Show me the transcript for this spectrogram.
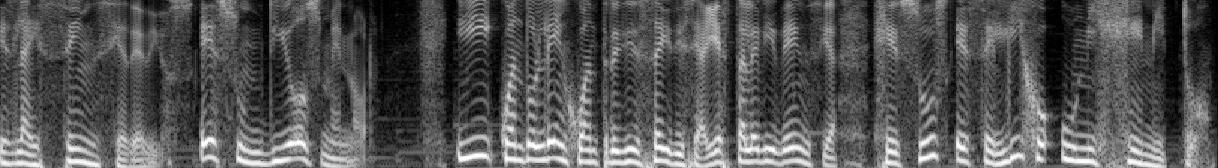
es la esencia de Dios, es un Dios menor. Y cuando leen Juan 3:16 dice, ahí está la evidencia, Jesús es el Hijo unigénito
